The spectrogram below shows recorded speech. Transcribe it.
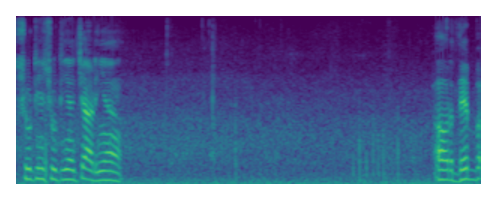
ਛੋਟੀਆਂ ਛੋਟੀਆਂ ਝਾੜੀਆਂ ਔਰ ਦਿੱਬ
